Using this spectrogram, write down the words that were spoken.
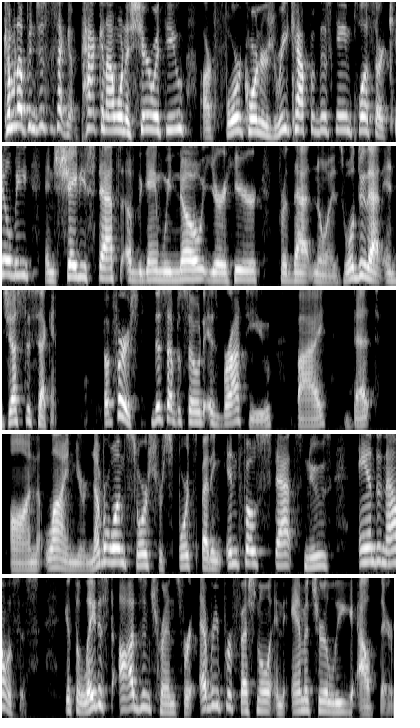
Coming up in just a second, Pack and I want to share with you our four corners recap of this game, plus our Kilby and Shady stats of the game. We know you're here for that noise. We'll do that in just a second. But first, this episode is brought to you by Bet Online, your number one source for sports betting info, stats, news, and analysis. Get the latest odds and trends for every professional and amateur league out there.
